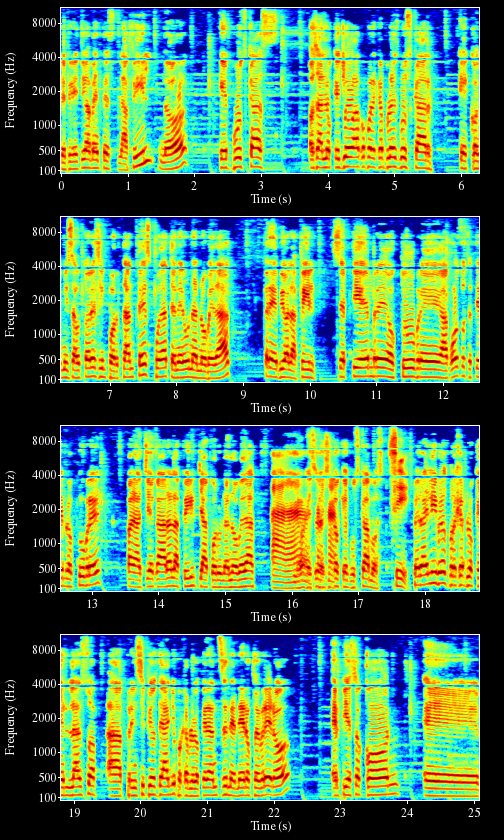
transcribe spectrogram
definitivamente es la FIL, ¿no? Que buscas, o sea, lo que yo hago, por ejemplo, es buscar que con mis autores importantes pueda tener una novedad previo a la FIL. Septiembre, octubre, agosto, septiembre, octubre, para llegar a la FIL ya con una novedad. Ah, ¿no? Eso es lo que buscamos. Sí. Pero hay libros, por ejemplo, que lanzo a, a principios de año, por ejemplo, lo que era antes en enero, febrero, empiezo con eh,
